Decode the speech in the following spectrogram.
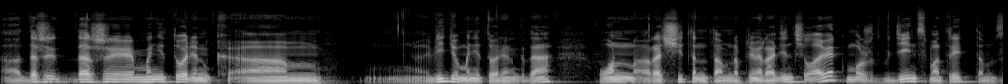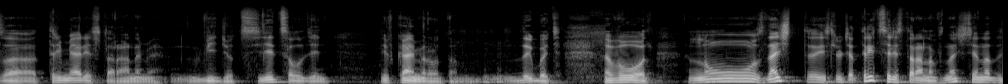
а, даже, даже мониторинг, ам, видеомониторинг, да, он рассчитан, там, например, один человек может в день смотреть там за тремя ресторанами видео, сидеть целый день и в камеру там дыбать. Вот. Ну, значит, если у тебя 30 ресторанов, значит, тебе надо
